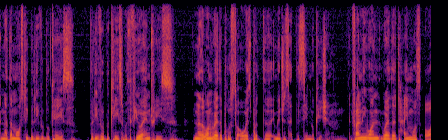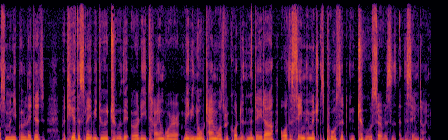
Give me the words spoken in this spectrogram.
Another mostly believable case. Believable case with fewer entries. Another one where the poster always put the images at the same location. And finally one where the time was also manipulated, but here this may be due to the early time where maybe no time was recorded in the data or the same image is posted in two services at the same time.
